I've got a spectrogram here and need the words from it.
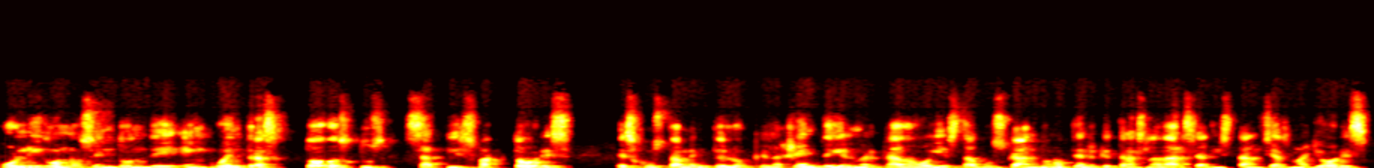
polígonos en donde encuentras todos tus satisfactores es justamente lo que la gente y el mercado hoy está buscando, no tener que trasladarse a distancias mayores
